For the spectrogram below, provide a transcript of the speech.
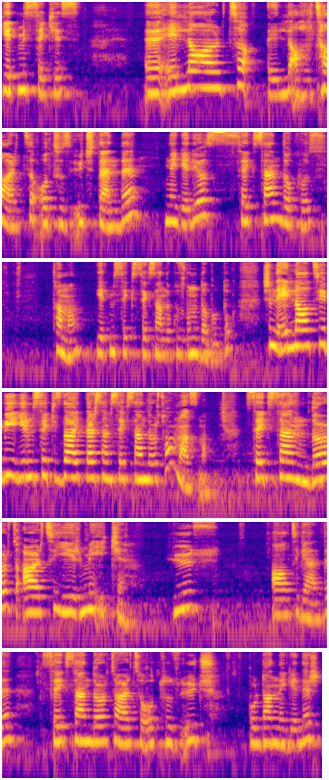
78. Ee, 50 artı 56 artı 33'ten de ne geliyor? 89. Tamam. 78, 89 bunu da bulduk. Şimdi 56'ya bir 28 daha eklersem 84 olmaz mı? 84 artı 22. 106 geldi. 84 artı 33. Buradan ne gelir?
